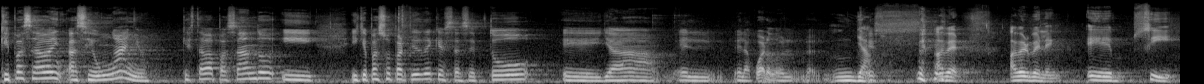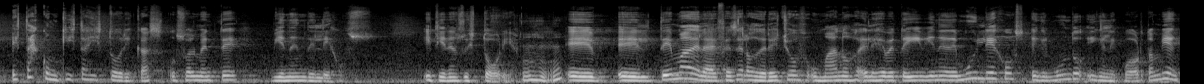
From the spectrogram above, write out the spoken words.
¿Qué pasaba hace un año? ¿Qué estaba pasando y, qué pasó a partir de que se aceptó eh, ya el, acuerdo? ya. A ver, a ver, Belén. Eh, sí, estas conquistas históricas usualmente vienen de lejos y tienen su historia. Eh, el tema de la defensa de los derechos humanos LGBTI viene de muy lejos en el mundo y en el Ecuador también,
